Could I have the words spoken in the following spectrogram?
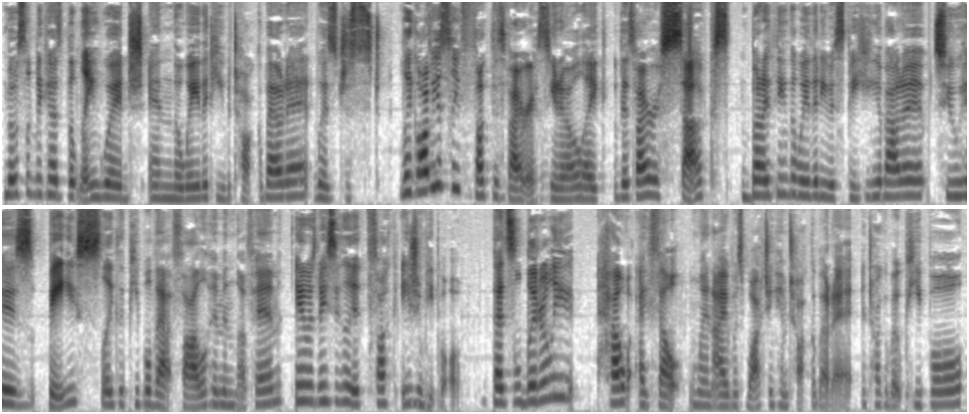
mostly because the language and the way that he would talk about it was just like obviously fuck this virus you know like this virus sucks but i think the way that he was speaking about it to his base like the people that follow him and love him it was basically like fuck asian people that's literally how I felt when I was watching him talk about it and talk about people.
